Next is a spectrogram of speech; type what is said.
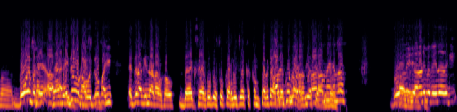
ਹਾਂ ਦੋਵੇਂ ਬੰਨੇ ਇਧਰ ਵਿਖਾਓ ਇਧਰੋਂ ਭਾਜੀ ਇਧਰ ਆ ਕੇ ਨਾੜਾ ਵਿਖਾਓ। ਬੈਕ ਸਾਈਡ ਤੋਂ ਦੋਸਤੋ ਕਰ ਲਓ ਚੈੱਕ ਕੰਪੈਕਟ ਆ ਦੇਖੋ ਨਾੜਾ ਨਾੜਾ ਮੈਂ ਕਹਿੰਦਾ ਦੁੱਧ ਵੀ ਜ਼ਿਆਦਾ ਨਹੀਂ ਮੈਂ ਕਹਿੰਦਾ ਕਿ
